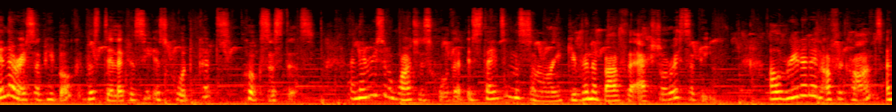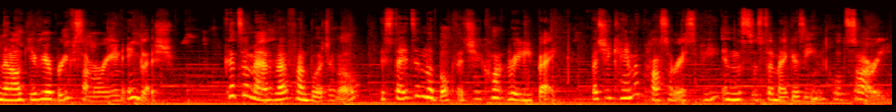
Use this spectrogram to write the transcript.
In the recipe book, this delicacy is called Kit's Koeksisters, and the reason why it is called it is stated in the summary given above the actual recipe. I'll read it in Afrikaans and then I'll give you a brief summary in English. Merwe van Botewil states in the book that she can't really bake, but she came across a recipe in the sister magazine called Sarie,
